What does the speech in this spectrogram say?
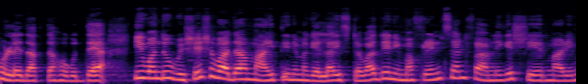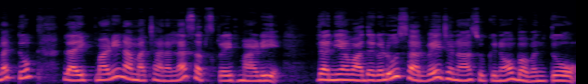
ಒಳ್ಳೆಯದಾಗ್ತಾ ಹೋಗುತ್ತೆ. ಈ ಒಂದು ವಿಶೇಷವಾದ ಮಾಹಿತಿ ನಿಮಗೆಲ್ಲ ಇಷ್ಟವಾದರೆ ನಿಮ್ಮ ಫ್ರೆಂಡ್ಸ್ ಆ್ಯಂಡ್ ಫ್ಯಾಮಿಲಿಗೆ ಶೇರ್ ಮಾಡಿ ಮತ್ತು ಲೈಕ್ ಮಾಡಿ ನಮ್ಮ ಚಾನಲ್ನ ಸಬ್ಸ್ಕ್ರೈಬ್ ಮಾಡಿ. ಧನ್ಯವಾದಗಳು. ಸರ್ವೇ ಜನ ಸುಖಿನೋ ಭವಂತು.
